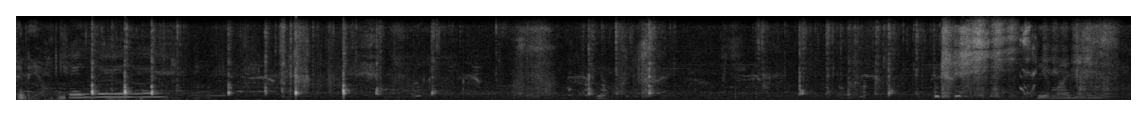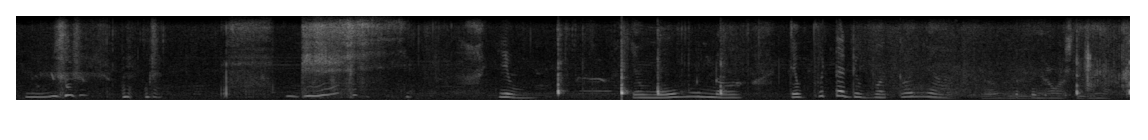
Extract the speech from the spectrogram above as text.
Sini. Ya, ya, ya. Diam aja. Yang yang mau no, jemput ada botolnya. Ya, awas. Diam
